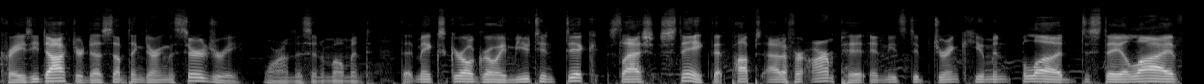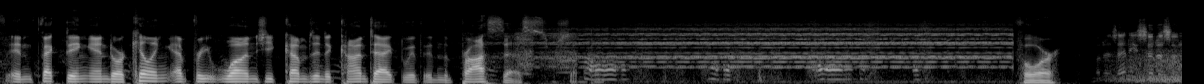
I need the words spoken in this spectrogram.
Crazy doctor does something during the surgery. More on this in a moment. That makes girl grow a mutant dick slash snake that pops out of her armpit and needs to drink human blood to stay alive, infecting and or killing everyone she comes into contact with in the process. Or something. Four. As any citizen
